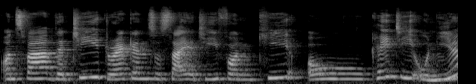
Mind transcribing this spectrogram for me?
Und zwar The Tea Dragon Society von Katie O'Neill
